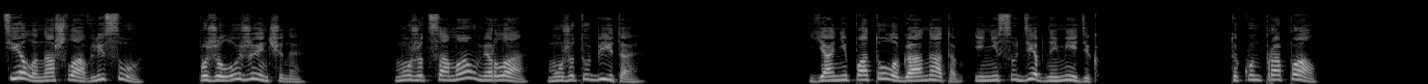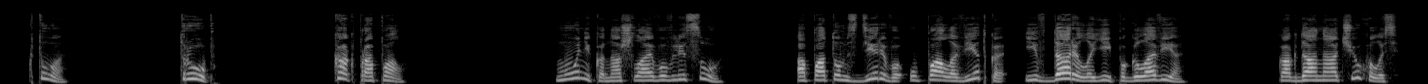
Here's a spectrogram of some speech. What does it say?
Тело нашла в лесу. Пожилой женщины. Может, сама умерла, может, убита. Я не патологоанатом и не судебный медик. Так он пропал. Кто? Труп. Как пропал? Моника нашла его в лесу, а потом с дерева упала ветка и вдарила ей по голове. Когда она очухалась,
